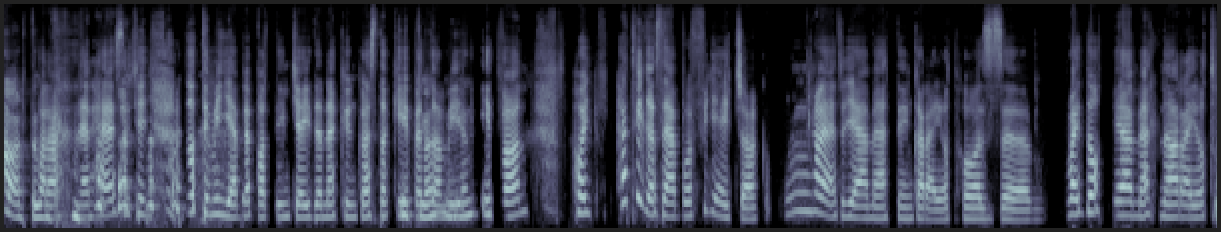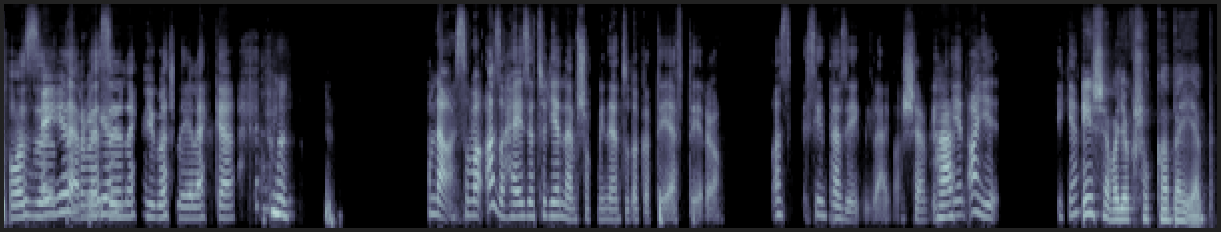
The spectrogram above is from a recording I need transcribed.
Tartunk. karakterhez, úgyhogy Dotti mindjárt bepattintja ide nekünk azt a képet, van, ami igen. itt van, hogy hát igazából figyelj csak, mm, lehet, hogy elmehetnénk a Riothoz, vagy Dotti elmehetne a Riothoz Igen, tervezőnek nyugodt lélekkel. Na, szóval az a helyzet, hogy én nem sok mindent tudok a TFT-ről. Az szinte az égvilágon semmi. Hát. Én annyi... Igen? Én se vagyok sokkal bejebb.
